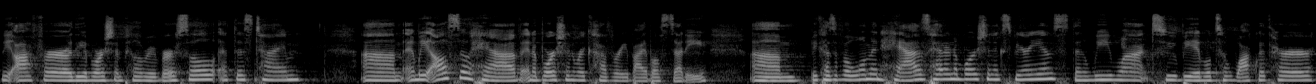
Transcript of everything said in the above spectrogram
We offer the abortion pill reversal at this time. Um, and we also have an abortion recovery Bible study. Um, because if a woman has had an abortion experience, then we want to be able to walk with her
